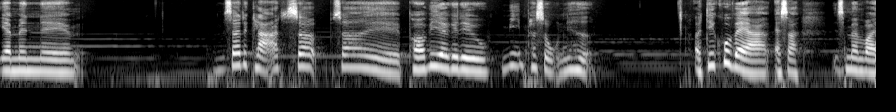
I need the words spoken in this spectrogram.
jamen, øh, så er det klart, så, så øh, påvirker det jo min personlighed. Og det kunne være, altså, hvis man var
